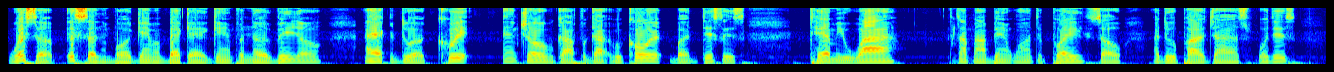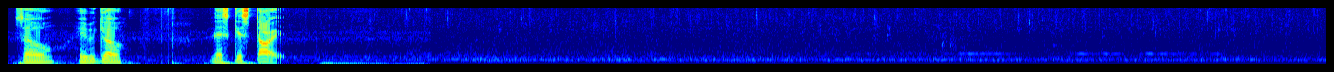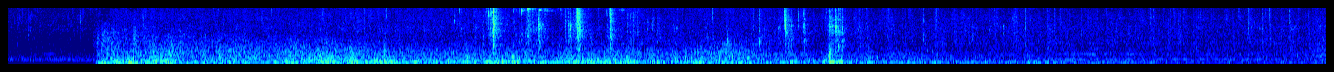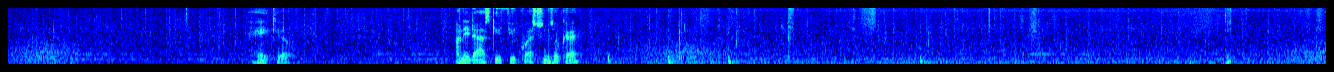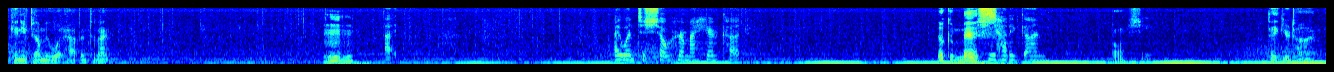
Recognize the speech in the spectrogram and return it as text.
What's up? It's Southern Boy Gamer back at again for another video. I had to do a quick intro because I forgot to record, but this is tell me why something I've been wanting to play, so I do apologize for this. So here we go. Let's get started. Hey, kiddo. I need to ask you a few questions, okay? Can you tell me what happened tonight? Mm-hmm. I I went to show her my haircut. Look a mess. She had a gun. Oh. She Take your time.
